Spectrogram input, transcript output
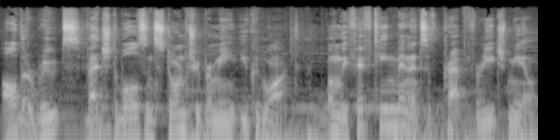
All the roots, vegetables, and stormtrooper meat you could want. Only 15 minutes of prep for each meal.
